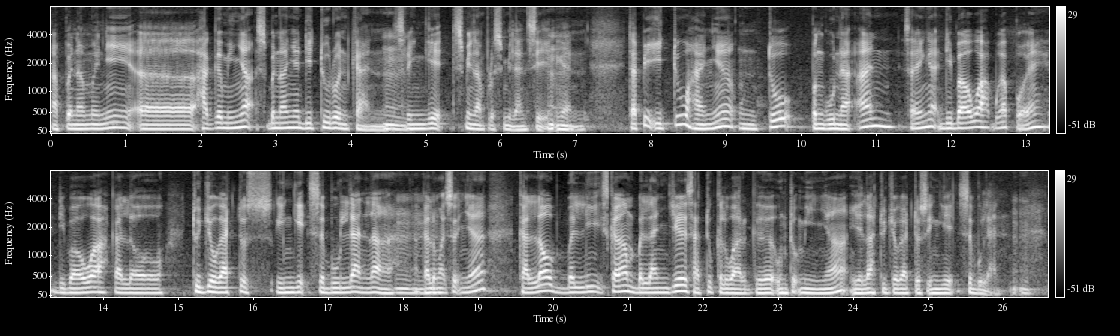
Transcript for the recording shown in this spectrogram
apa nama ni uh, harga minyak sebenarnya diturunkan hmm. ringgit 99 sen hmm. kan tapi itu hanya untuk penggunaan saya ingat di bawah berapa eh di bawah kalau 700 ringgit sebulan lah hmm. kalau maksudnya kalau beli sekarang belanja satu keluarga untuk minyak ialah 700 ringgit sebulan hmm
